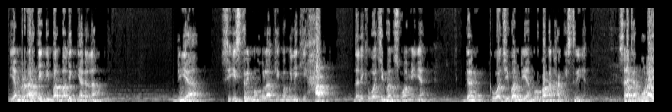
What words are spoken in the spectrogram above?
Yang berarti timbal baliknya adalah dia si istri memiliki memiliki hak dari kewajiban suaminya dan kewajiban dia merupakan hak istrinya. Saya akan mulai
